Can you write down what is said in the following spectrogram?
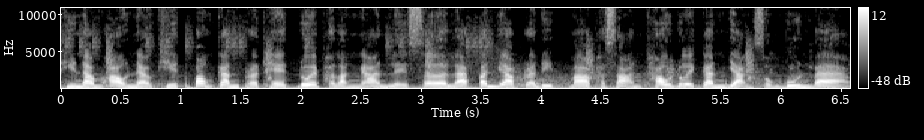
ที่นำเอาแนวคิดป้องกันประเทศด้วยพลังงานเลเซอร์ และปัญญาประดิษฐ์มาผสานเข้าด้วยกันอย่างสมบูรณ์แบบ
